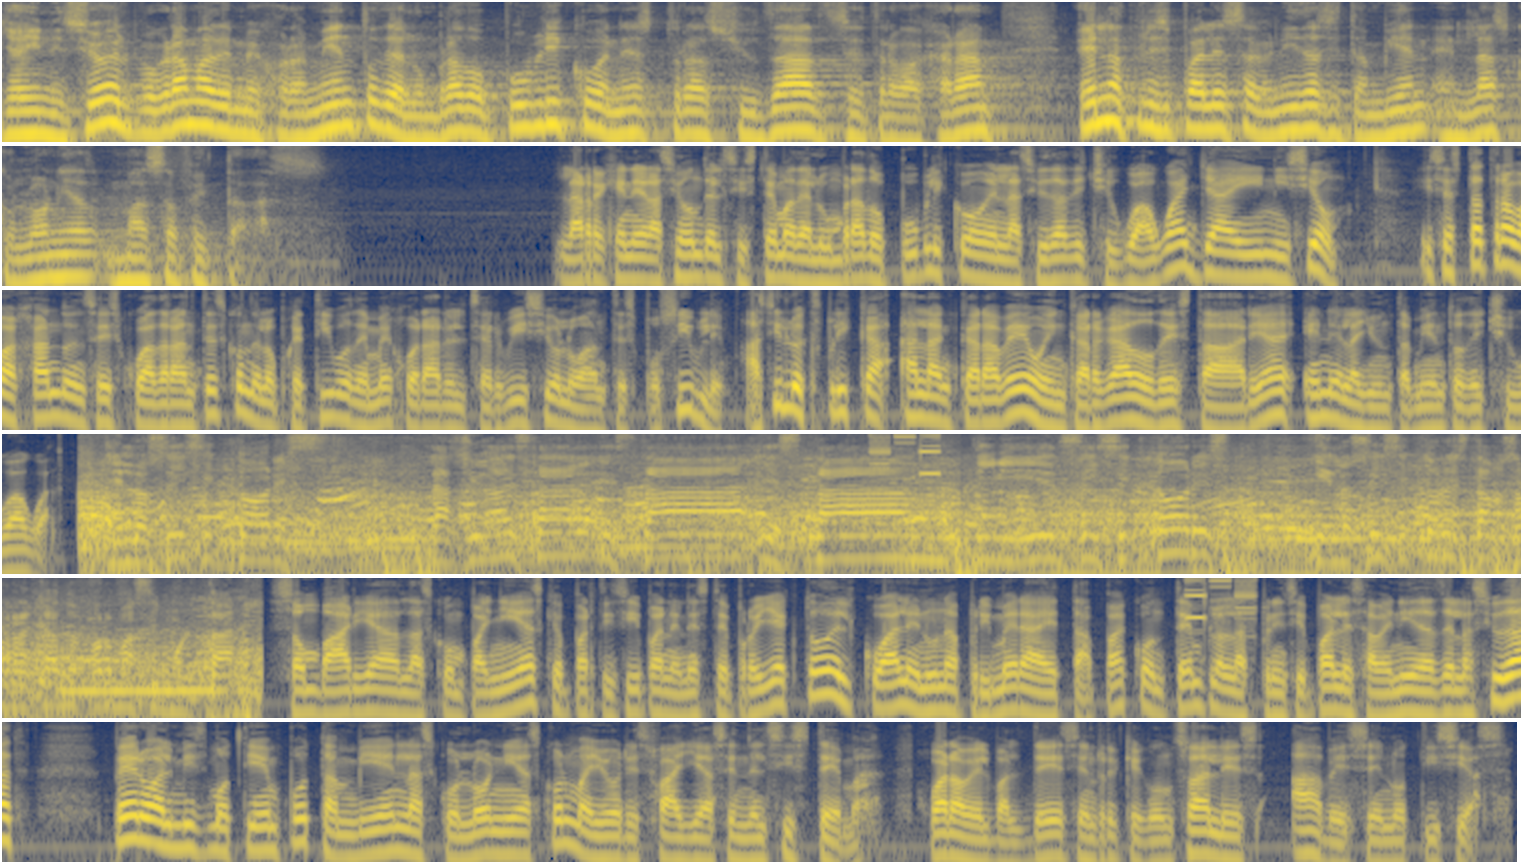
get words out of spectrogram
Ya inició el programa de mejoramiento de alumbrado público en nuestra ciudad. Se trabajará en las principales avenidas y también en las colonias más afectadas. La regeneración del sistema de alumbrado público en la ciudad de Chihuahua ya inició y se está trabajando en seis cuadrantes con el objetivo de mejorar el servicio lo antes posible. Así lo explica Alan Carabeo, encargado de esta área en el Ayuntamiento de Chihuahua. En los seis sectores, la ciudad está, está, está dividida en seis sectores y en los seis sectores estamos arrancando de forma simultánea. Son varias las compañías que participan en este proyecto, el cual en una primera etapa contempla las principales avenidas de la ciudad, pero al mismo tiempo también las colonias con mayores fallas en el sistema. Juan Abel Valdés, Enrique González, ABC Noticias.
